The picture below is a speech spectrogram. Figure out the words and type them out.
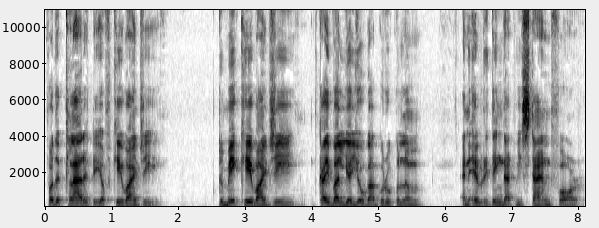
for the clarity of KYG, to make KYG, Kaivalya Yoga Gurukulam, and everything that we stand for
